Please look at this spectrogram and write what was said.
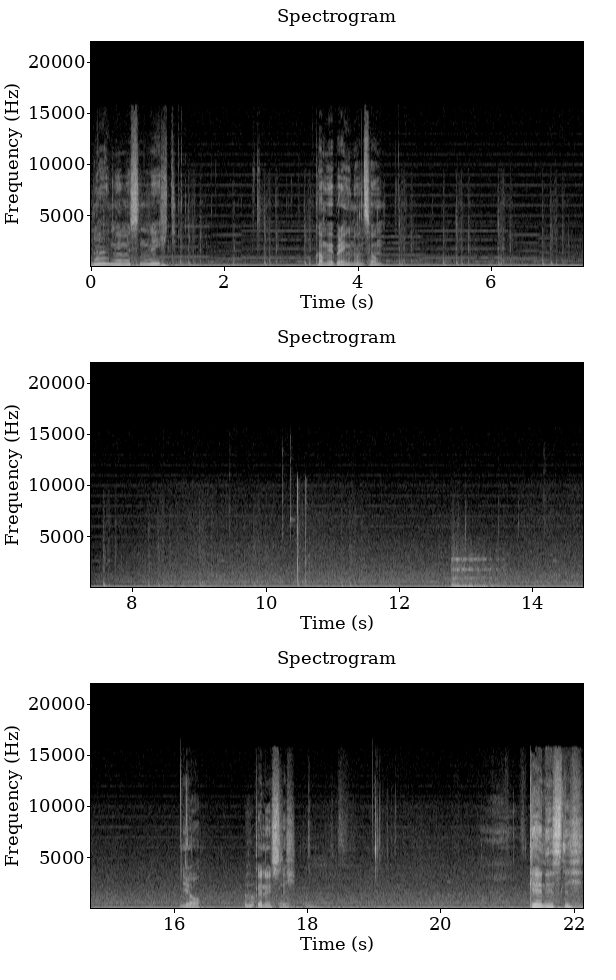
Nein, wir müssen nicht. Komm, wir bringen uns um. Ja. Genüsslich. Genüsslich.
